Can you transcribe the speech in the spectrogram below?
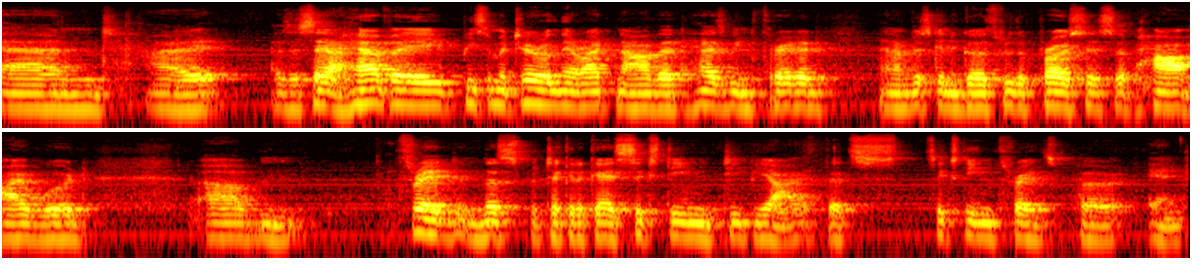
and as I say, I have a piece of material in there right now that has been threaded and I'm just going to go through the process of how I would um, thread, in this particular case, 16 TPI. That's 16 threads per inch.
